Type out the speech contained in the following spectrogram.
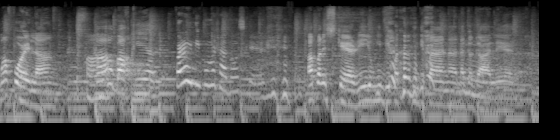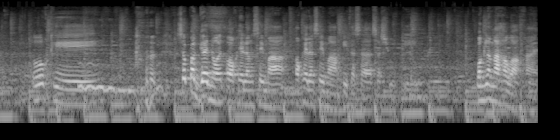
Mga 4 lang. Ah, bakit? Parang hindi po masyadong scary. Ah, parang scary, yung hindi pa hindi pa na nagagalit. Okay. so pag ganon, okay lang sa'yo ma okay lang sa'yo makakita sa sa shooting. Huwag lang hahawakan.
